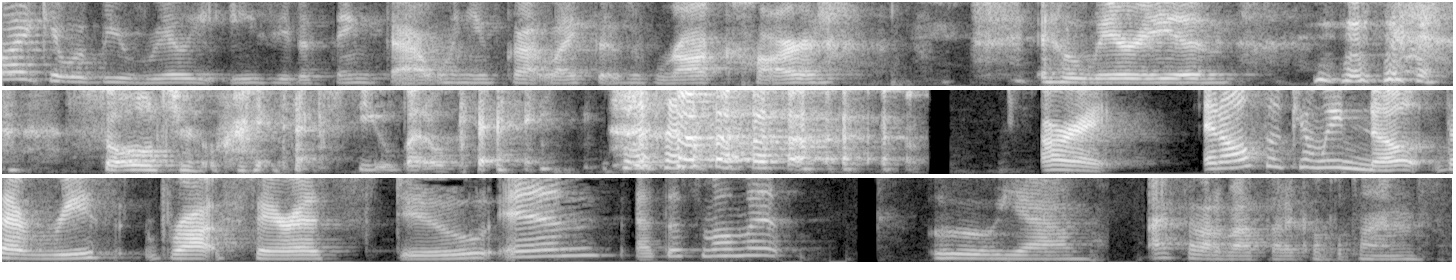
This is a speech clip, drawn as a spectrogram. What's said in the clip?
feel like it would be really easy to think that when you've got like this rock hard Illyrian soldier right next to you, but okay. All right. And also, can we note that Rhys brought Feyre's stew in at this moment? Ooh, yeah. I've thought about that a couple times.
